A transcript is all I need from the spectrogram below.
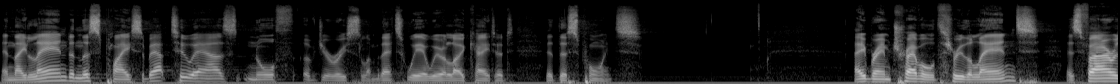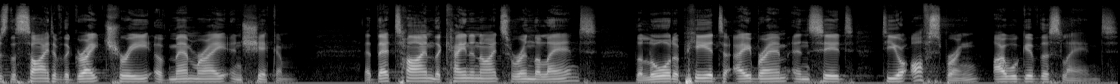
and they land in this place about two hours north of Jerusalem. That's where we're located at this point. Abraham traveled through the land as far as the site of the great tree of Mamre and Shechem. At that time, the Canaanites were in the land. The Lord appeared to Abraham and said, To your offspring I will give this land.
